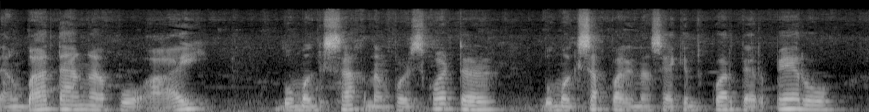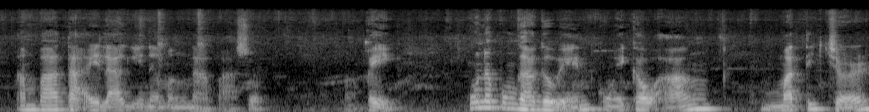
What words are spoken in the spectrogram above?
na ang bata nga po ay bumagsak ng first quarter, bumagsak pa rin ng second quarter, pero ang bata ay lagi namang napasok. Okay. Una pong gagawin, kung ikaw ang math teacher,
